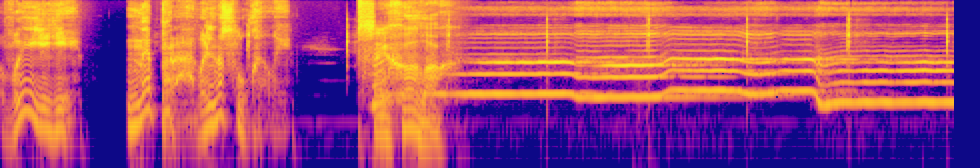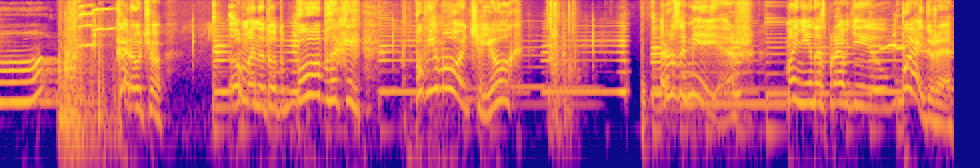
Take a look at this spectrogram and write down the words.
Ви її неправильно слухали. Психолог. Короче, у мене тут бублики. Поп'ємо чайок. Розумієш, мені насправді байдуже.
